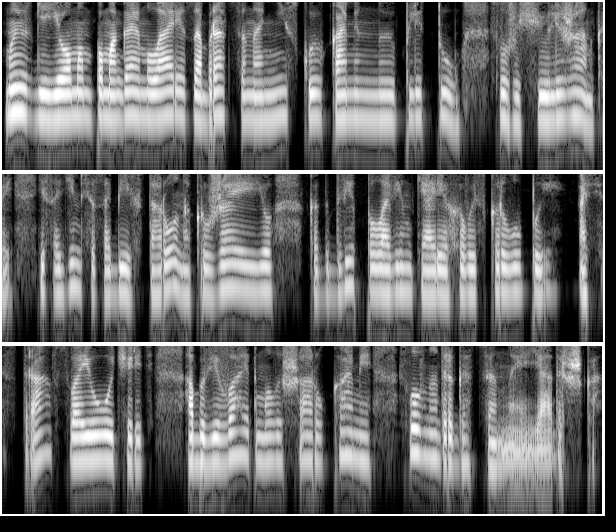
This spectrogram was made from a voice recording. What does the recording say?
Мы с Гийомом помогаем Ларе забраться на низкую каменную плиту, служащую лежанкой, и садимся с обеих сторон, окружая ее, как две половинки ореховой скорлупы, а сестра, в свою очередь, обвивает малыша руками, словно драгоценное ядрышко.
